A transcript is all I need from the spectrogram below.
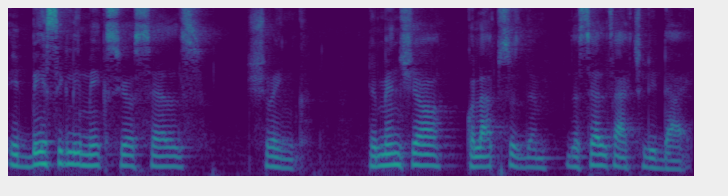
It basically makes your cells shrink. Dementia collapses them. The cells actually die.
